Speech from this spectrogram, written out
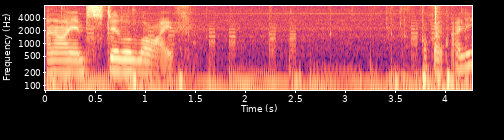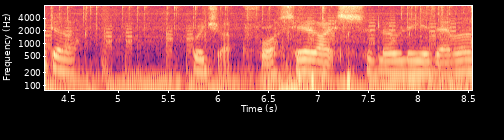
and I am still alive. Okay, I need a bridge across here, like, slowly as ever.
